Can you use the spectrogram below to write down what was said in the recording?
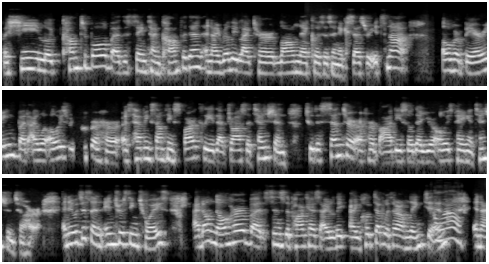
but she looked comfortable, but at the same time confident. And I really liked her long necklace as an accessory. It's not overbearing, but I will always remember her as having something sparkly that draws attention to the center of her body so that you're always paying attention to her. And it was just an interesting choice. I don't know her, but since the podcast, I, I hooked up with her on oh, LinkedIn. Oh, wow. And I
